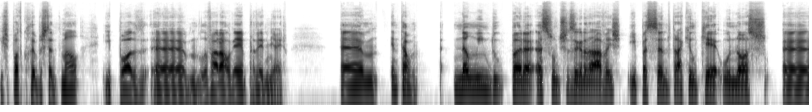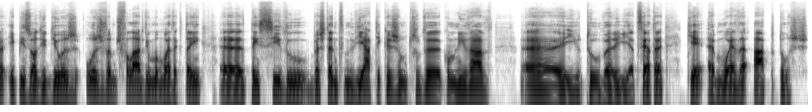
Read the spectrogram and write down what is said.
isto pode correr bastante mal e pode um, levar alguém a perder dinheiro. Um, então, não indo para assuntos desagradáveis e passando para aquilo que é o nosso uh, episódio de hoje, hoje vamos falar de uma moeda que tem, uh, tem sido bastante mediática junto da comunidade uh, youtuber e etc., que é a moeda Aptos.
